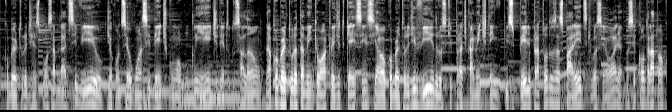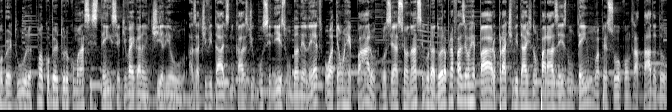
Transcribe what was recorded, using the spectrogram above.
cobertura de responsabilidade civil, de acontecer algum acidente com algum cliente dentro do salão. Na cobertura também que eu acredito que é essencial a cobertura de vidros, que praticamente tem espelho para todas as paredes que você olha. Você contrata uma cobertura, uma cobertura com uma assistência que vai garantir ali o, as atividades no caso de algum sinistro, um dano elétrico ou até um reparo, você acionar a seguradora para fazer o reparo, para a atividade não parar, às vezes não tem uma pessoa contratada do,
